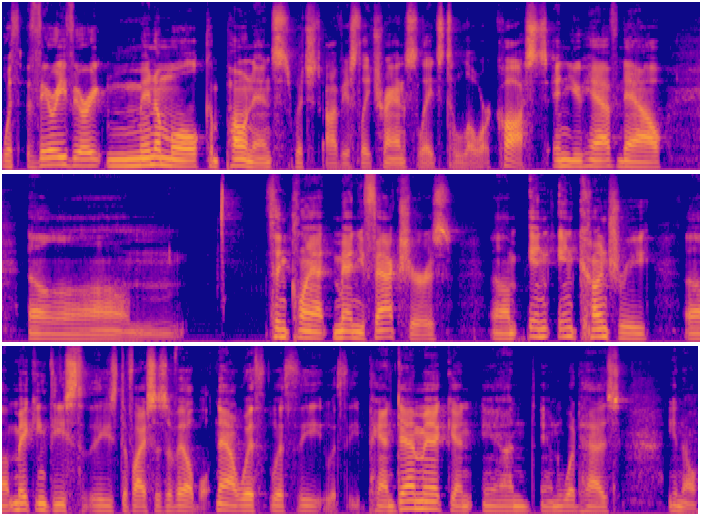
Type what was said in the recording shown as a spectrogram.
with very very minimal components which obviously translates to lower costs and you have now um, thin client manufacturers um, in in country uh, making these these devices available. Now, with with the with the pandemic and and and what has, you know,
